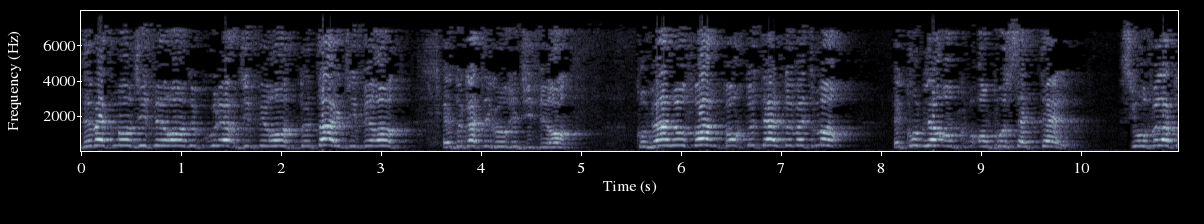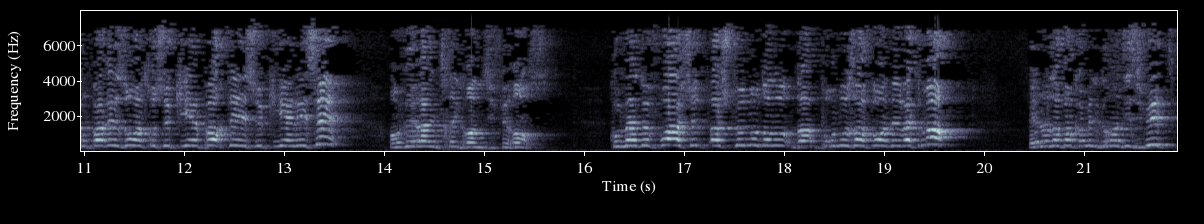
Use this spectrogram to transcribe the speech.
Des vêtements différents, de couleurs différentes, de tailles différentes et de catégories différentes. Combien nos femmes portent-elles de vêtements et combien en, possèdent-elles? Si on fait la comparaison entre ce qui est porté et ce qui est laissé, on verra une très grande différence. Combien de fois achetons-nous pour nos enfants des vêtements et nos enfants, comme ils grandissent vite,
